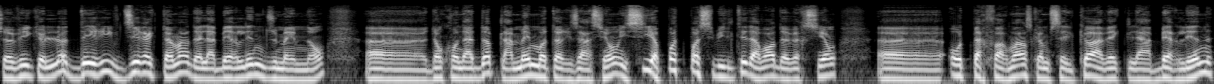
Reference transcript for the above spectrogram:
ce véhicule-là dérive directement de la berline du même nom. Euh, donc, on adopte la même motorisation. Ici, il n'y a pas de possibilité d'avoir de version euh, haute performance comme c'est le cas avec la berline.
